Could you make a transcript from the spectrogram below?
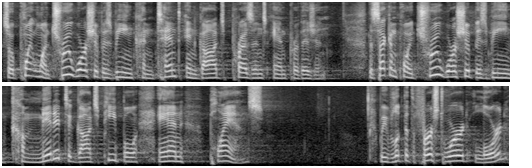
So, point one true worship is being content in God's presence and provision. The second point true worship is being committed to God's people and plans. We've looked at the first word, Lord.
